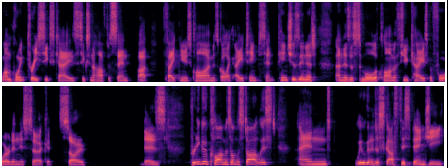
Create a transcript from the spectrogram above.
1.36 Ks, 6.5%, but fake news climb. It's got like 18% pinches in it, and there's a smaller climb a few Ks before it in this circuit. So there's pretty good climbers on the start list. And we were going to discuss this, Benji,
